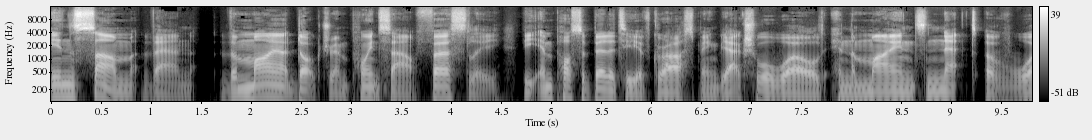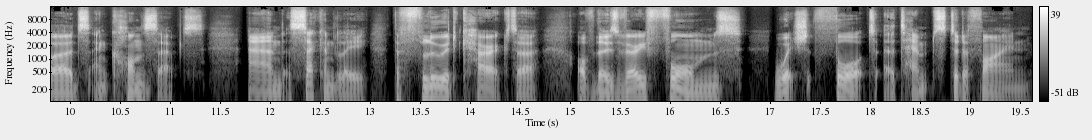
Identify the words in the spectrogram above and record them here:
In sum, then, the Maya doctrine points out, firstly, the impossibility of grasping the actual world in the mind's net of words and concepts, and secondly, the fluid character of those very forms which thought attempts to define.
